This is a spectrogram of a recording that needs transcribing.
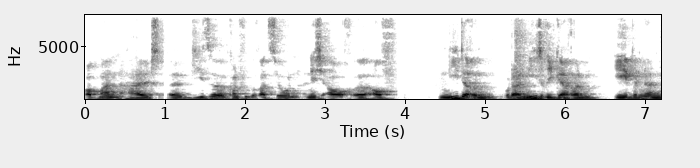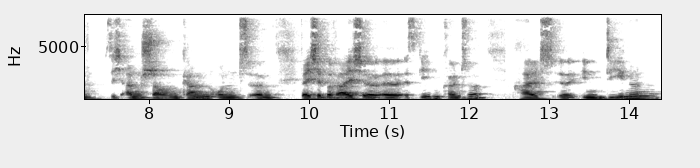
ob man halt äh, diese Konfiguration nicht auch äh, auf niederen oder niedrigeren Ebenen sich anschauen kann und ähm, welche Bereiche äh, es geben könnte, halt äh, in denen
